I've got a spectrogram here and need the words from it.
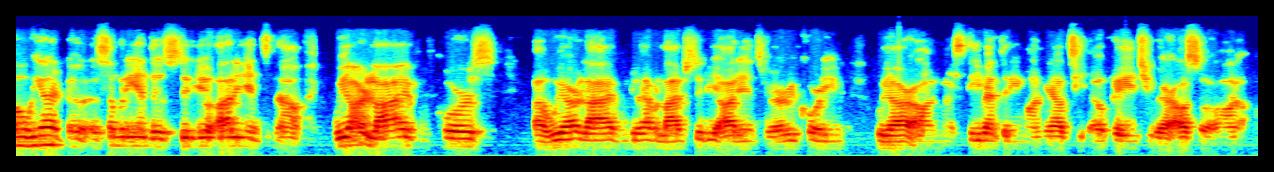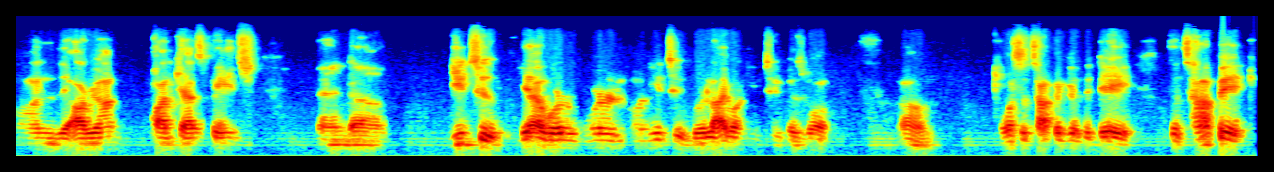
Oh, we got uh, somebody in the studio audience now. We are live, of course. Uh, we are live. We do have a live studio audience. We are recording. We are on my Steve Anthony Monreal TL page. We are also on on the Ariane podcast page and uh, YouTube. Yeah, we're we're on YouTube. We're live on YouTube as well. Um, what's the topic of the day? The topic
